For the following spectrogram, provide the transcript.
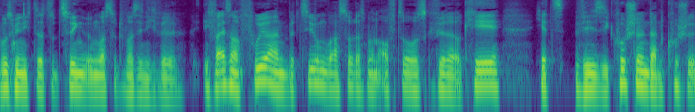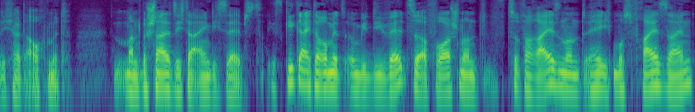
muss mich nicht dazu zwingen, irgendwas zu tun, was ich nicht will. Ich weiß noch, früher in Beziehungen war es so, dass man oft so das Gefühl hat, okay, jetzt will sie kuscheln, dann kuschel ich halt auch mit. Man beschneidet sich da eigentlich selbst. Es geht gar nicht darum, jetzt irgendwie die Welt zu erforschen und zu verreisen und hey, ich muss frei sein,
